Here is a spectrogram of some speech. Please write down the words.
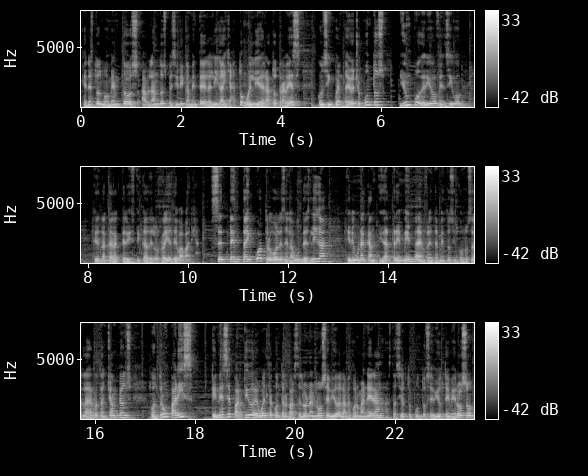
que en estos momentos, hablando específicamente de la liga, ya tomó el liderato otra vez, con 58 puntos y un poderío ofensivo que es la característica de los Reyes de Bavaria. 74 goles en la Bundesliga, tienen una cantidad tremenda de enfrentamientos sin conocer la derrota en Champions contra un París que en ese partido de vuelta contra el Barcelona no se vio de la mejor manera, hasta cierto punto se vio temeroso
